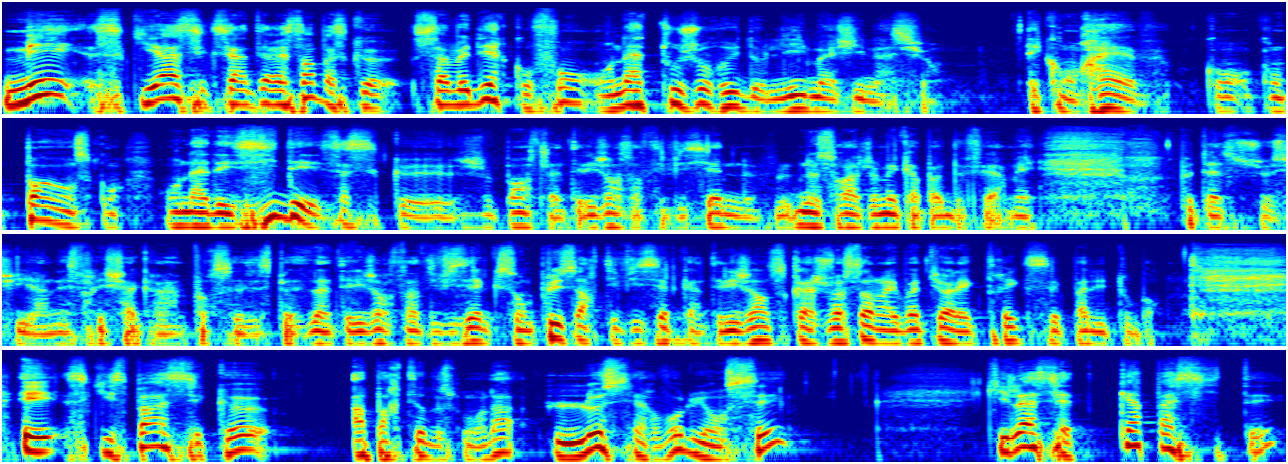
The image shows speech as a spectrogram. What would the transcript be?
Mais ce qu'il y a, c'est que c'est intéressant parce que ça veut dire qu'au fond, on a toujours eu de l'imagination et qu'on rêve, qu'on pense, qu'on a des idées. Ça, c'est ce que je pense l'intelligence artificielle ne, sera jamais capable de faire. Mais peut-être je suis un esprit chagrin pour ces espèces d'intelligence artificielle qui sont plus artificielles qu'intelligentes. Quand je vois ça dans les voitures électriques, c'est pas du tout bon. Et ce qui se passe, c'est que à partir de ce moment-là, le cerveau, lui, on sait qu'il a cette capacité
